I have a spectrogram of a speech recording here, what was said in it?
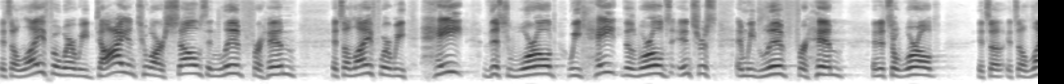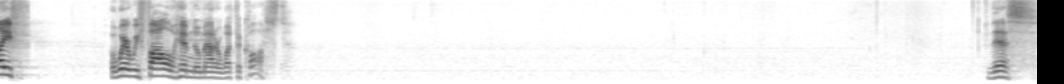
It's a life where we die into ourselves and live for Him. It's a life where we hate this world, we hate the world's interests, and we live for Him. And it's a world it's a, it's a life where we follow Him no matter what the cost. This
